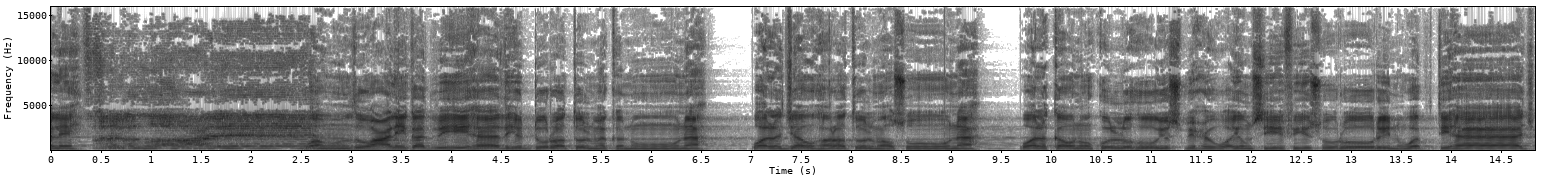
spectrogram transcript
آله. صلى الله عليه ومنذ علقت به هذه الدرة المكنونة والجوهرة الموصونة والكون كله يصبح ويمسي في سرور وابتهاج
